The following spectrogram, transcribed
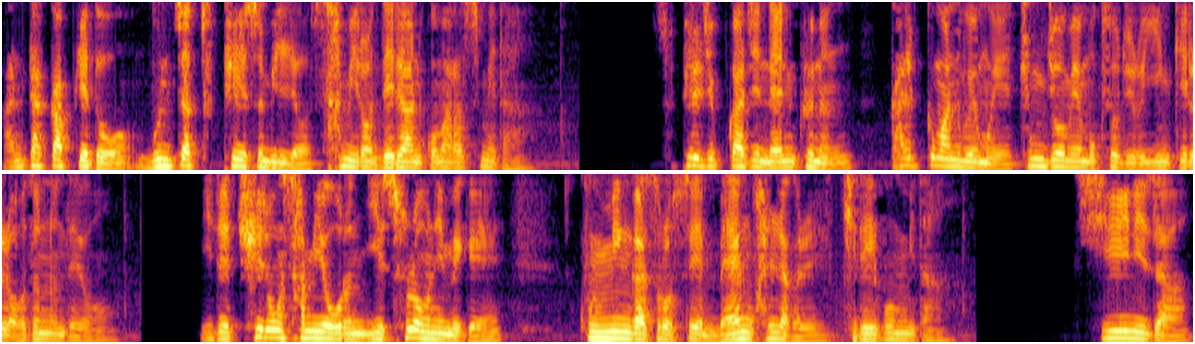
안타깝게도 문자 투표에서 밀려 3위로 내려앉고 말았습니다. 수필집까지 낸 그는 깔끔한 외모에 중저음의 목소리로 인기를 얻었는데요. 이제 최종 3위에 오른 이 솔로몬님에게 국민 가수로서의 맹활약을 기대해봅니다. 시인이자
